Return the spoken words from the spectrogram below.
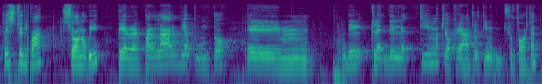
questo video qua sono qui per parlarvi appunto ehm, del, del, team che ho creato, il team su Fortnite.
